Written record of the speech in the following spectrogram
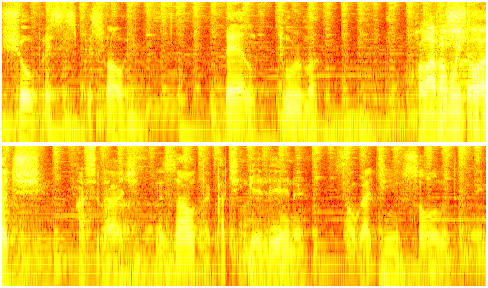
show pra esses pessoal aí. Belo, Turma, Rolava muito lá Pichote, na cidade. Exalta, Catinguelê, né? Salgadinho, Solo também.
